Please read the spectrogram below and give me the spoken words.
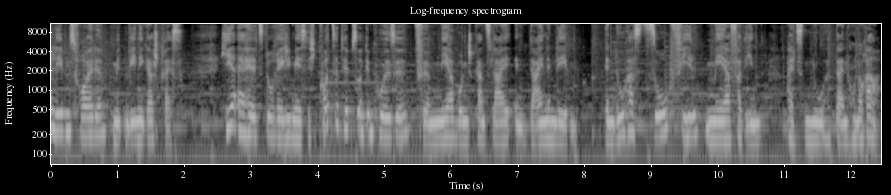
Lebensfreude mit weniger Stress. Hier erhältst du regelmäßig kurze Tipps und Impulse für mehr Wunschkanzlei in deinem Leben. Denn du hast so viel mehr verdient als nur dein Honorar.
